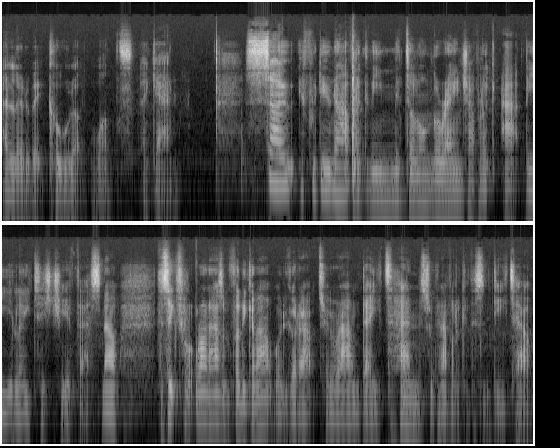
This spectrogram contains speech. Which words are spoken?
a little bit cooler once again. So, if we do now have a look at the mid to longer range, have a look at the latest GFS. Now, the 6 o'clock run hasn't fully come out, we've got out to around day 10, so we can have a look at this in detail.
